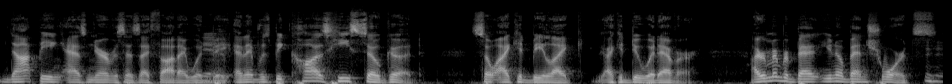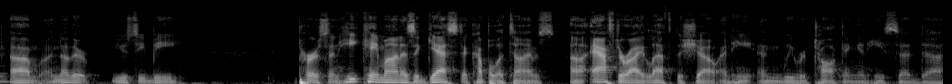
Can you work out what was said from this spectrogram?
not being as nervous as I thought I would Yeah. be, and it was because he's so good. So I could be like I could do whatever. I remember Ben, you know Ben Schwartz, um, another UCB person. He came on as a guest a couple of times uh, after I left the show, and he and we were talking, and he said, uh,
